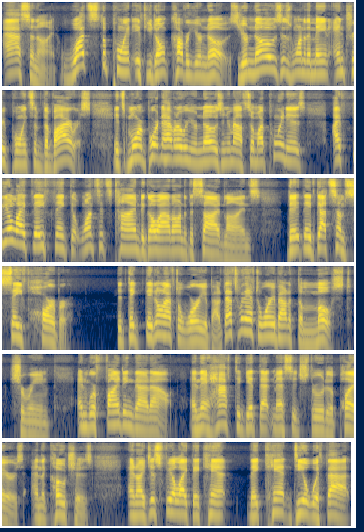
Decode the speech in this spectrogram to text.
asinine. What's the point if you don't cover your nose? Your nose is one of the main entry points of the virus. It's more important to have it over your nose and your mouth. So, my point is, I feel like they think that once it's time to go out onto the sidelines, they, they've got some safe harbor that they, they don't have to worry about. That's where they have to worry about it the most, Charean. And we're finding that out. And they have to get that message through to the players and the coaches. And I just feel like they can't they can't deal with that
